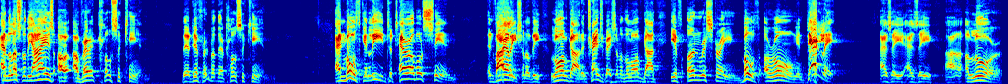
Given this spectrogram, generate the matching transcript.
and the lust of the eyes are, are very close akin. They're different, but they're close akin. And both can lead to terrible sin and violation of the law of God and transgression of the law of God if unrestrained. Both are wrong and deadly as they, as they uh, allure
